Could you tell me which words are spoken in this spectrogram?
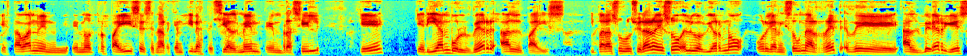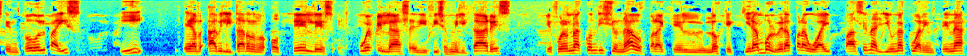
que estaban en, en otros países, en Argentina especialmente, en Brasil, que querían volver al país. Y para solucionar eso, el gobierno organizó una red de albergues en todo el país y eh, habilitaron hoteles, escuelas, edificios militares que fueron acondicionados para que los que quieran volver a Paraguay pasen allí una cuarentena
